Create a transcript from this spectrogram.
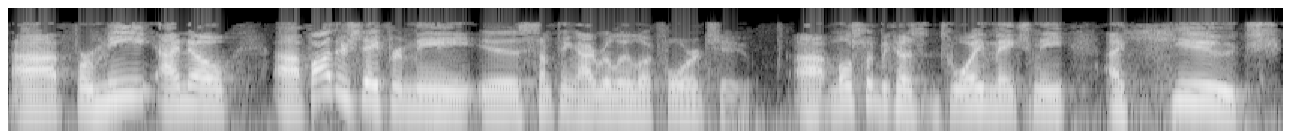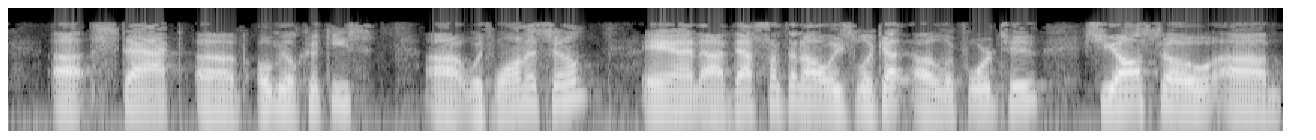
Uh, for me, I know uh, Father's Day for me is something I really look forward to. Uh, mostly because Joy makes me a huge uh, stack of oatmeal cookies uh, with walnuts in them and uh, that's something I always look at, uh, look forward to. She also um,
